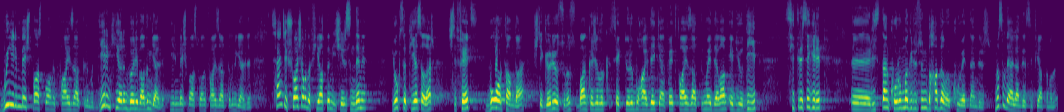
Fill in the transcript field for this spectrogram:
bu 25 bas puanlık faiz arttırımı diyelim ki yarın böyle bir adım geldi. 25 bas puanlık faiz arttırımı geldi. Sence şu aşamada fiyatların içerisinde mi? Yoksa piyasalar işte FED bu ortamda işte görüyorsunuz bankacılık sektörü bu haldeyken FED faiz arttırmaya devam ediyor deyip strese girip e, riskten korunma güdüsünü daha da mı kuvvetlendirir? Nasıl değerlendirirsin fiyatlamaları?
